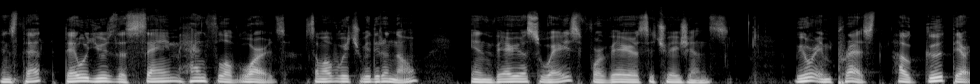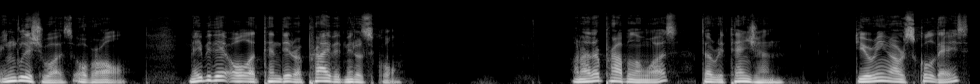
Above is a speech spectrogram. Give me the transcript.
Instead, they would use the same handful of words, some of which we didn't know, in various ways for various situations. We were impressed how good their English was overall. Maybe they all attended a private middle school. Another problem was the retention. During our school days,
